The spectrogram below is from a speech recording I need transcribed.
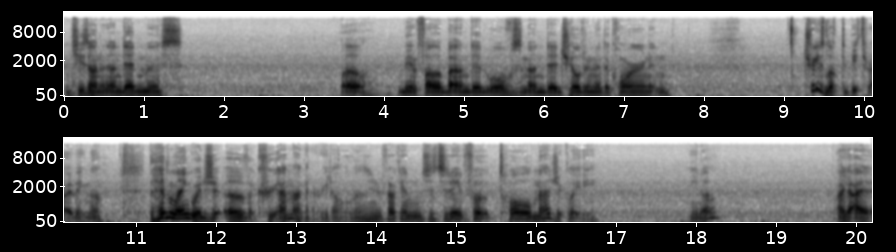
And she's on an undead moose. Whoa, being followed by undead wolves and undead children of the corn, and trees look to be thriving though. The hidden language of cre- I'm not gonna read all of this. You're fucking just an eight foot tall magic lady. You know? I, I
